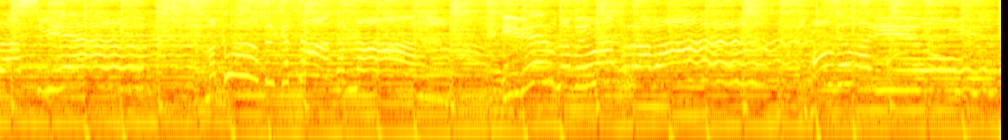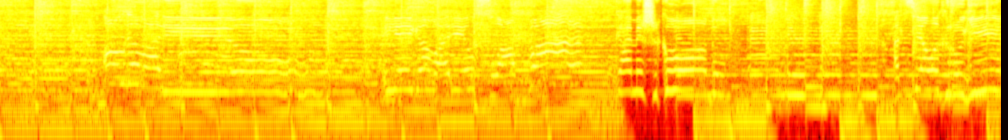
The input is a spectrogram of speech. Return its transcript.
рассвет. Могла только так она И верно была права. Он говорил Он говорил Ей говорил слова. Камешек в воду От тела круги.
